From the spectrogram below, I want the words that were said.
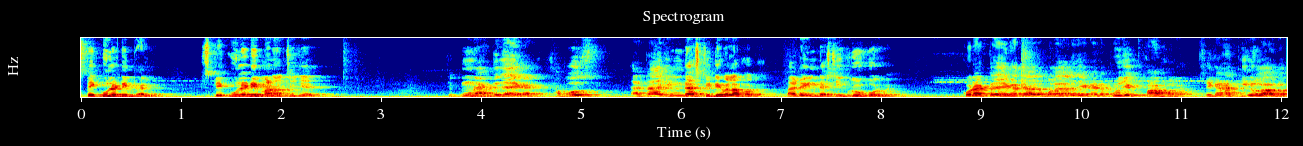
স্পেকুলেটিভ ভ্যালু স্পেকুলেটিভ মানে হচ্ছে যে যে কোনো একটা জায়গায় সাপোজ একটা ইন্ডাস্ট্রি ডেভেলপ হবে বা একটা ইন্ডাস্ট্রি গ্রো করবে। কোনো একটা জায়গাতে হয়তো বলা গেল যে একটা প্রজেক্ট ফার্ম হবে। সেখানে কী হলো হলো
